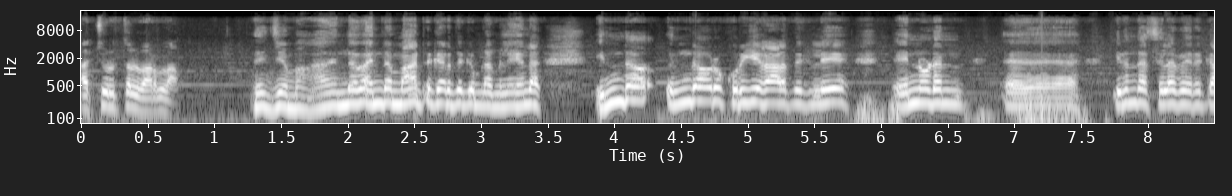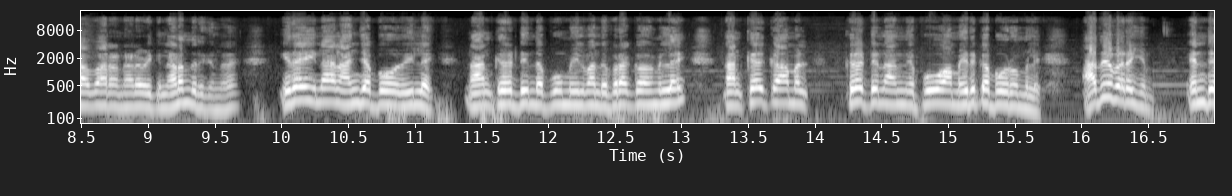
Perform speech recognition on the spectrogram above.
அச்சுறுத்தல் வரலாம். நிச்சயமாக. இந்த இந்த மாற்று கருத்துக்கு இல்லை இந்த இந்த ஒரு குறுகிய காலத்துக்குள்ளே என்னுடன் இருந்த சில பேருக்கு அவ்வாறு நடவடிக்கை நடந்திருக்கின்றன. இதை நான் அஞ்ச போவதில்லை. நான் கேட்டு இந்த பூமியில் வந்து பிறக்கவும் இல்லை. நான் கேட்காமல் கேட்டு நான் இங்கே போகாமல் இருக்க போகிறோம் இல்லை. அதுவரையும் இந்த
